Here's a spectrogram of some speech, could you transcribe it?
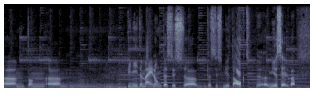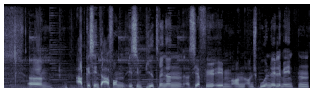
ähm, dann ähm, bin ich der Meinung, dass es, äh, dass es mir taugt, äh, mir selber. Ähm, abgesehen davon ist im Bier drinnen sehr viel eben an, an Spurenelementen.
